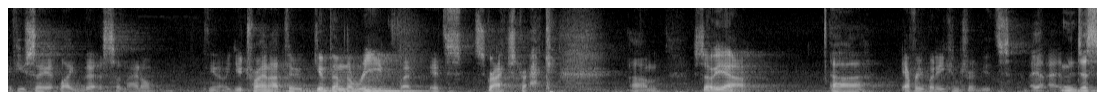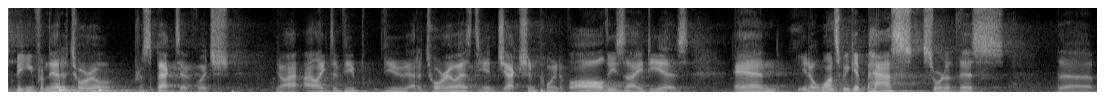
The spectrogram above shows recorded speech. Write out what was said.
if you say it like this. And I don't, you know, you try not to give them the read, but it's scratch track. Um, so yeah, uh, everybody contributes. I- I'm just speaking from the editorial perspective, which, you know, I, I like to view, view editorial as the injection point of all these ideas. And, you know, once we get past sort of this, the,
